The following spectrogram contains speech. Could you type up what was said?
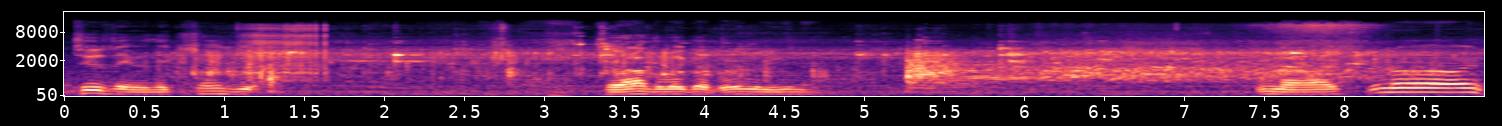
Tuesday when they change it. So I don't have to wake up early. Nice, nice.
